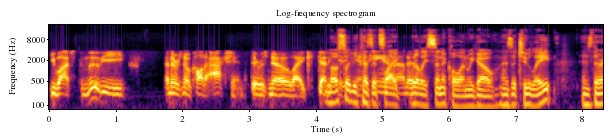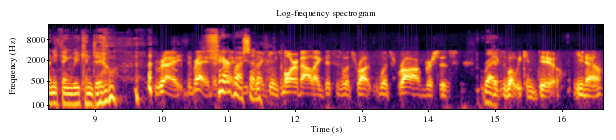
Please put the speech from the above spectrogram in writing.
you watched the movie and there was no call to action. There was no like mostly because it's like it. really cynical, and we go, "Is it too late? Is there anything we can do?" right, right. Fair right. question. Like it was more about like this is what's wrong, what's wrong versus right. this is what we can do. You know,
